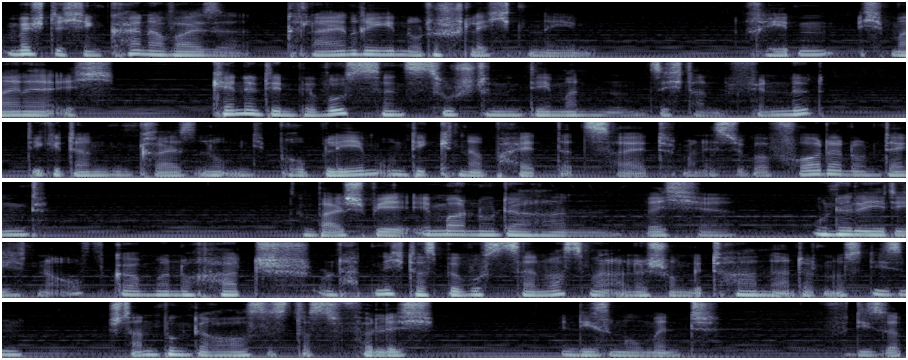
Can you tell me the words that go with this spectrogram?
möchte ich in keiner Weise kleinreden oder schlecht nehmen. Reden, ich meine, ich kenne den Bewusstseinszustand, in dem man sich dann befindet. Die Gedanken kreisen nur um die Probleme und die Knappheit der Zeit. Man ist überfordert und denkt zum Beispiel immer nur daran, welche unerledigten Aufgaben man noch hat und hat nicht das Bewusstsein, was man alles schon getan hat. Und aus diesem Standpunkt heraus ist das völlig in diesem Moment für diese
